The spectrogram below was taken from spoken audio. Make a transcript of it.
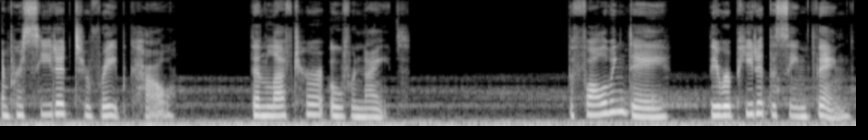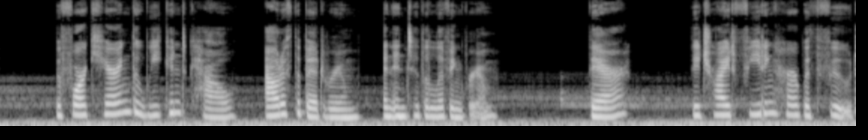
and proceeded to rape Cao, then left her overnight. The following day, they repeated the same thing before carrying the weakened Cao out of the bedroom and into the living room. There, they tried feeding her with food,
